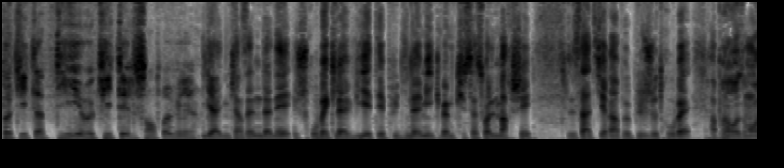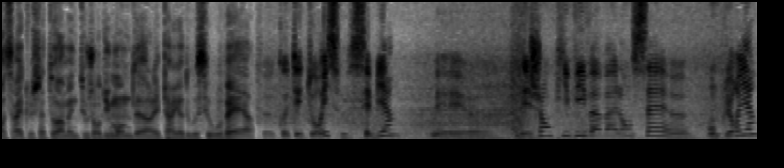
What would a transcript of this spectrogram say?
petit à petit euh, quitter le centre-ville. Il y a une quinzaine d'années, je trouvais que la vie était plus dynamique, même que ça soit le marché. Ça attirait un peu plus, je trouvais. Après, heureusement, c'est vrai que le château amène toujours du monde dans les périodes où c'est ouvert. Euh, Côté tourisme, c'est bien, mais euh, les gens qui vivent à Valençay euh, ont plus rien.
